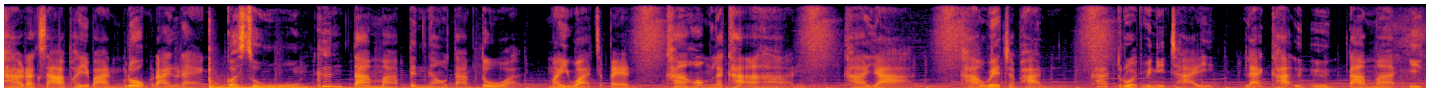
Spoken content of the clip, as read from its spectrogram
ค่ารักษาพยาบาลโรคร้ายแรงก็สูงขึ้นตามมาเป็นเงาตามตัว ไม่ว่าจะเป็นค่าห้องและค่าอาหาร ค่ายา ค่าเวชภัณฑ์ ค่าตรวจวินิจฉัย และค่าอื่นๆ ตามมาอีก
